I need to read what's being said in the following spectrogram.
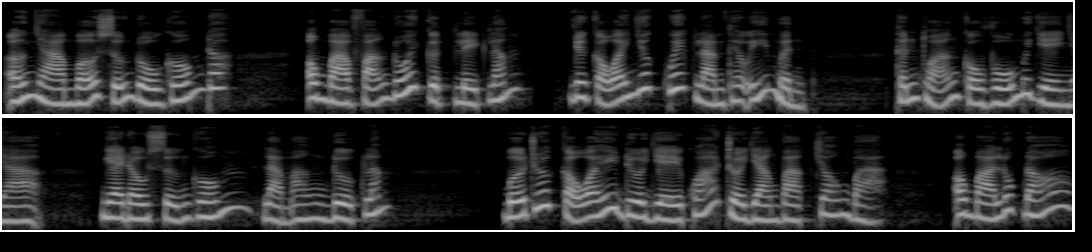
ở nhà mở xưởng đồ gốm đó. Ông bà phản đối kịch liệt lắm, nhưng cậu ấy nhất quyết làm theo ý mình. Thỉnh thoảng cậu Vũ mới về nhà, nghe đầu xưởng gốm làm ăn được lắm. Bữa trước cậu ấy đưa về quá trời vàng bạc cho ông bà. Ông bà lúc đó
